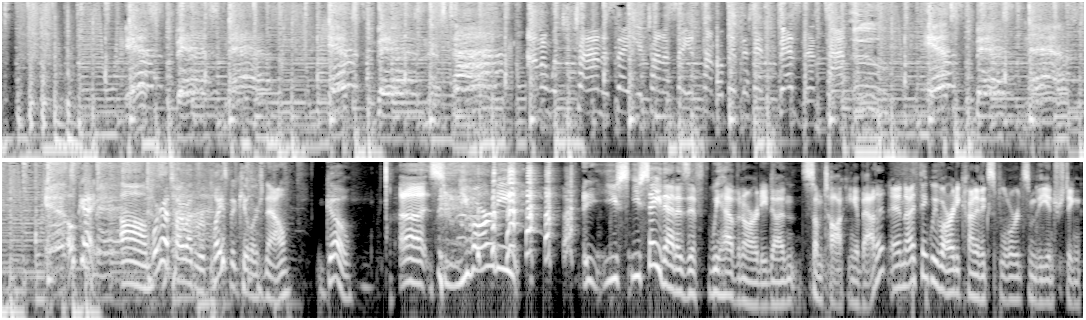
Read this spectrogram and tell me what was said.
Um, we're gonna talk about the replacement killers now. Go. Uh, so you've already you you say that as if we haven't already done some talking about it, and I think we've already kind of explored some of the interesting,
